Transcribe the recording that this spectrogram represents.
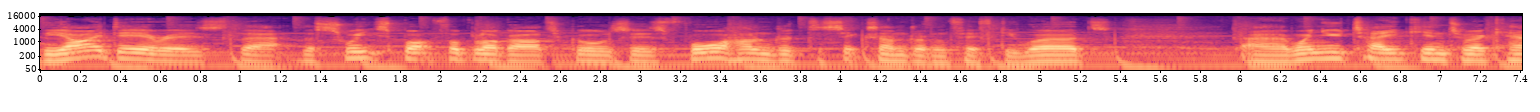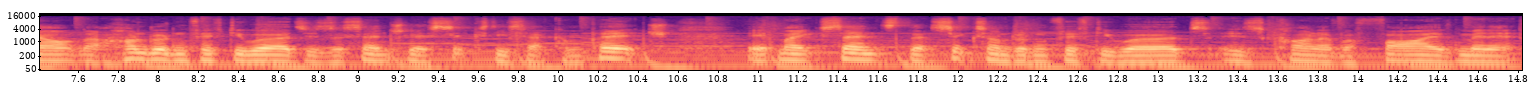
the idea is that the sweet spot for blog articles is 400 to 650 words. Uh, when you take into account that 150 words is essentially a 60 second pitch, it makes sense that 650 words is kind of a five minute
